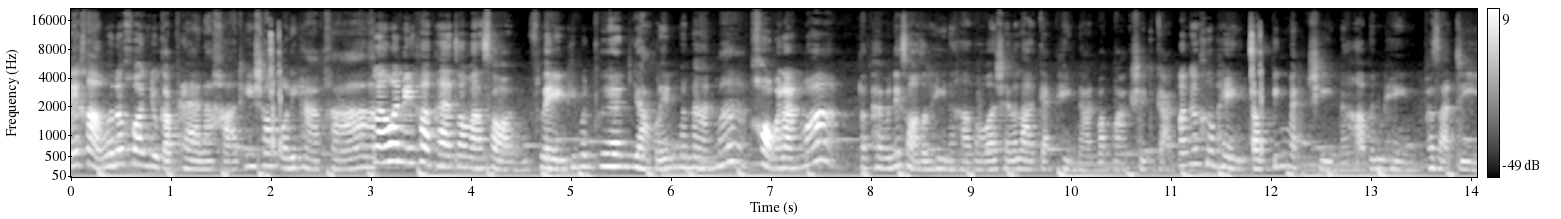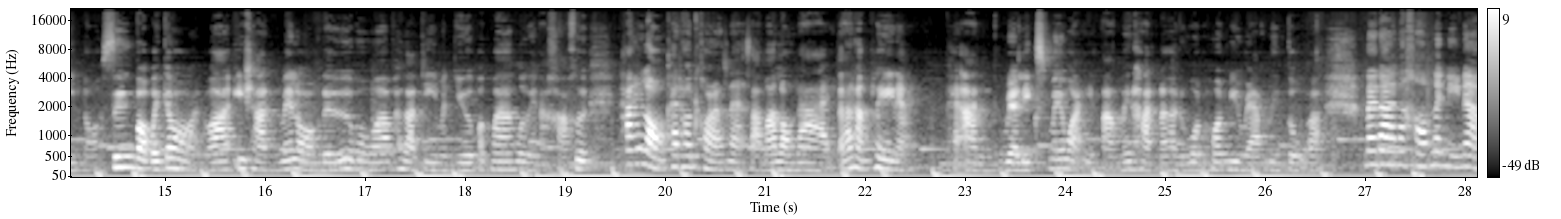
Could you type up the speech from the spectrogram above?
ดีค่ะเพื่อนทุกคนอยู่กับแพรนะคะที่ช่องโอลิฮาค่ะ แล้ววันนี้ค่ะแพรจะมาสอนเพลงที่เพื่อนๆอยากเล่นมานานมาก ขอมานานมาก แต่แพรไม่ได้สอนสักทีนะคะ เพราะว่าใช้เวลาแกะเพลงนานมากๆ เช่นกันนั่นก็คือเพลง Jumping Machine นะคะ เป็นเพลงภาษาจีนเนาะซึ่งบอกไว้ก่อนว่าอีฉันไม่ร้องเด้อเพราะว่าภาษาจีนมันเยอะมากๆเลยนะคะ คือถ้าให้ร้องแค่ท่อนคอรัสเนี่ยสามารถร้องได้ แต่ถ้าทั้งเพลงเนี่ย แพรอ่านเรียลิกซ์ไม่ไหวตามไม่ทันนะคะทุกคนเพราะมีแรปในตัวไม่ได้นะคะเพลงนี้เนี่ย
